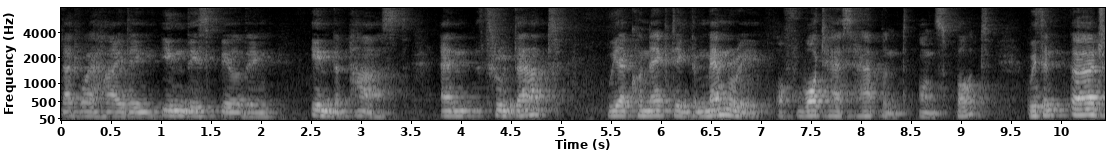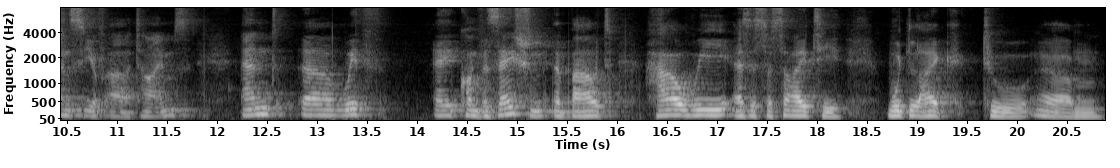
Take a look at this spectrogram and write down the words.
that were hiding in this building in the past. And through that, we are connecting the memory of what has happened on spot with an urgency of our times and uh, with a conversation about how we as a society would like to um,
